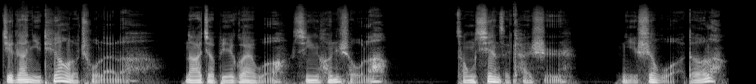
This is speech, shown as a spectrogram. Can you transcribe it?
既然你跳了出来了，那就别怪我心狠手辣。从现在开始，你是我的了。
